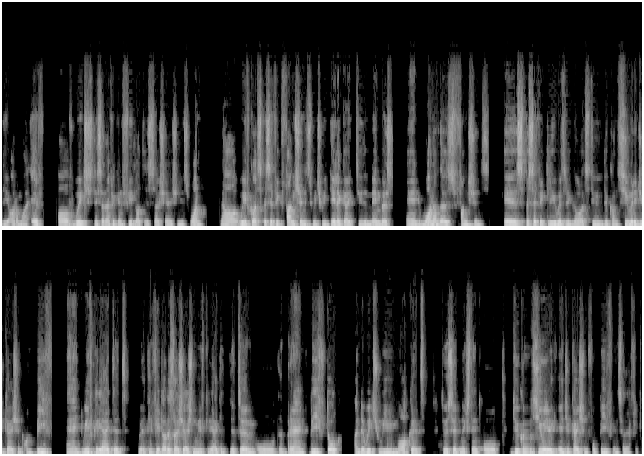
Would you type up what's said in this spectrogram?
the RMIF, of which the South African Feedlot Association is one. Now, we've got specific functions which we delegate to the members, and one of those functions is specifically with regards to the consumer education on beef. And we've created, with the Feedlot Association, we've created the term or the brand Beef Talk, under which we market to a certain extent or do you consumer education for beef in South Africa?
